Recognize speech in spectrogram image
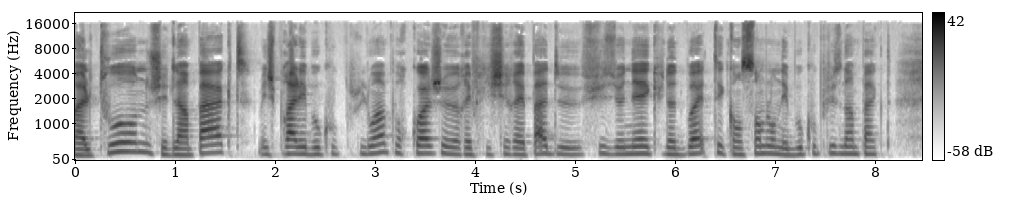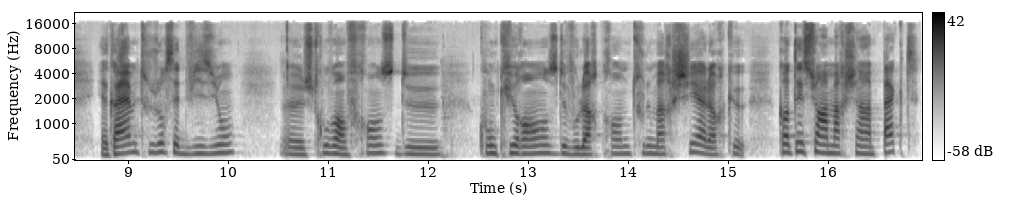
bah, elle tourne, j'ai de l'impact, mais je pourrais aller beaucoup plus loin. Pourquoi je réfléchirais pas de fusionner avec une autre boîte et qu'ensemble on ait beaucoup plus d'impact? Il y a quand même toujours cette vision, euh, je trouve, en France de concurrence, de vouloir prendre tout le marché, alors que quand tu es sur un marché impact,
